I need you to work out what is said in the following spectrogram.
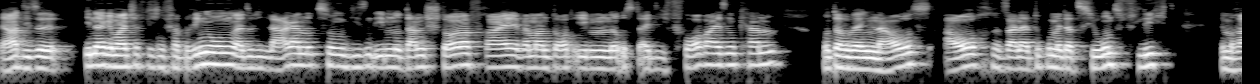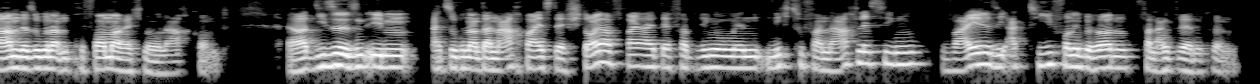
Ja, diese innergemeinschaftlichen Verbringungen, also die Lagernutzung, die sind eben nur dann steuerfrei, wenn man dort eben eine UST-ID vorweisen kann und darüber hinaus auch seiner Dokumentationspflicht im Rahmen der sogenannten Proforma-Rechnung nachkommt. Ja, diese sind eben als sogenannter Nachweis der Steuerfreiheit der Verbringungen nicht zu vernachlässigen, weil sie aktiv von den Behörden verlangt werden können.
